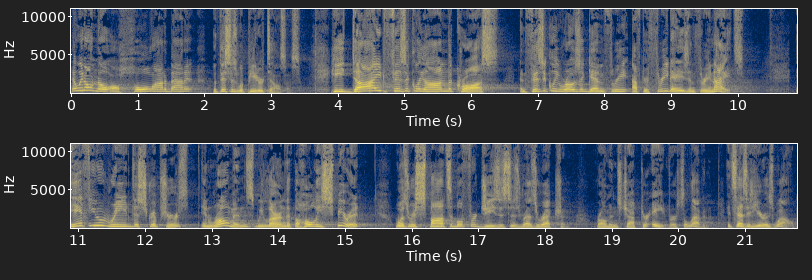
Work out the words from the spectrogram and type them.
Now, we don't know a whole lot about it, but this is what Peter tells us. He died physically on the cross and physically rose again three, after three days and three nights. If you read the scriptures, in Romans, we learn that the Holy Spirit was responsible for Jesus' resurrection. Romans chapter 8, verse 11. It says it here as well,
